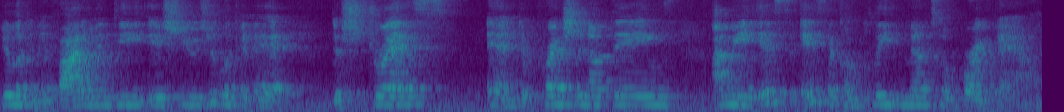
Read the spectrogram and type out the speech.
you're looking at vitamin D issues, you're looking at the stress and depression of things. I mean, it's it's a complete mental breakdown.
